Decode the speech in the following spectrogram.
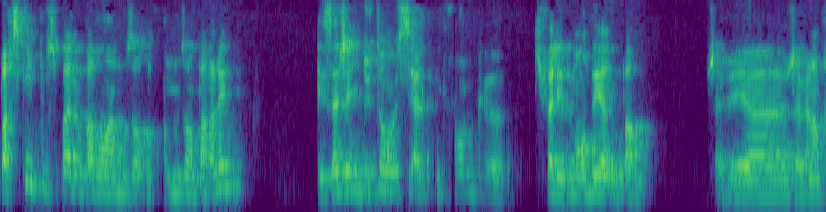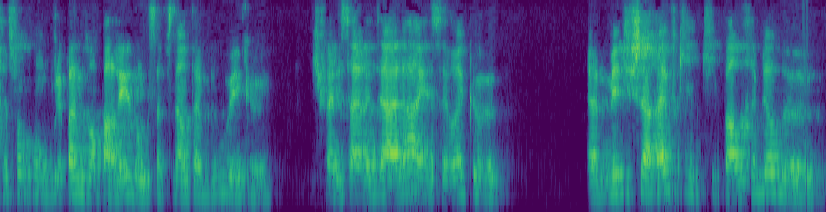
parce qu'on ne pousse pas nos parents à nous en, parler. Et ça, j'ai mis du temps aussi à le comprendre qu'il fallait demander à nos parents. J'avais euh, l'impression qu'on ne voulait pas nous en parler, donc ça faisait un tabou et qu'il fallait s'arrêter à là. Et c'est vrai que euh, Mehdi Charev qui, parle très bien de.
